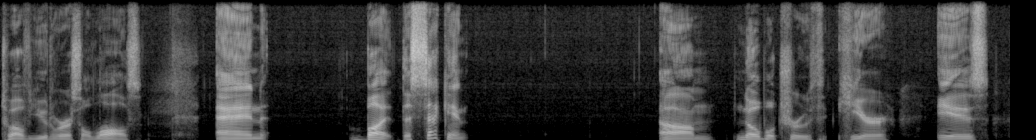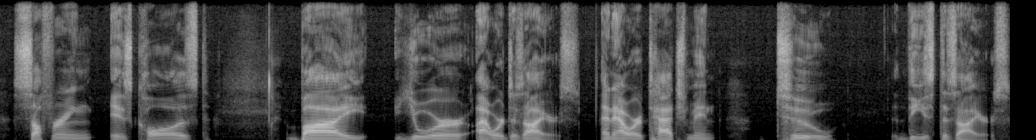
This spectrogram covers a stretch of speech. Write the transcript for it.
12 universal laws. And but the second um noble truth here is suffering is caused by your our desires and our attachment to these desires.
